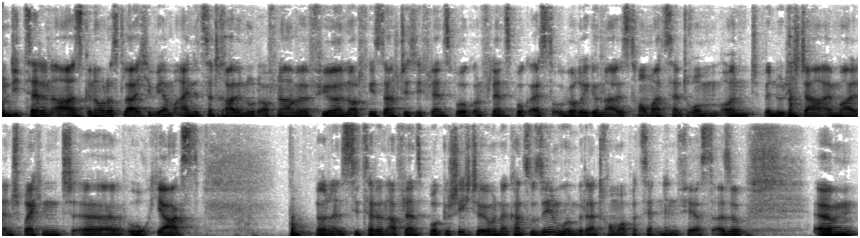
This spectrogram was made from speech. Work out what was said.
und die ZNA ist genau das gleiche. Wir haben eine zentrale Notaufnahme für Nordfriesland, Schleswig-Flensburg und Flensburg als überregionales Traumazentrum. Und wenn du dich da einmal entsprechend äh, hochjagst, ja, dann ist die ZNA Flensburg Geschichte und dann kannst du sehen, wo du mit deinen Traumapatienten hinfährst. Also, ähm,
